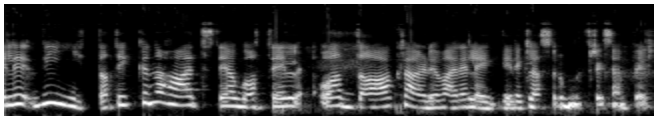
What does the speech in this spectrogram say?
eller vite at de kunne ha et sted å gå til, og at da klarer de å være lenger i klasserommet f.eks.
